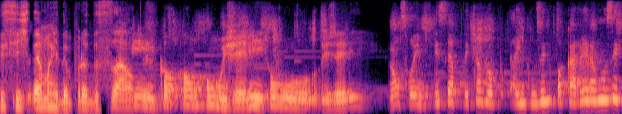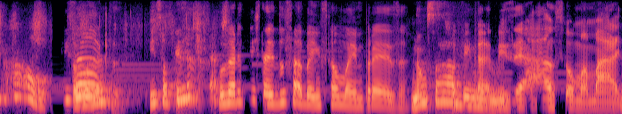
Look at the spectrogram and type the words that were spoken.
os sistemas de produção. Sim, co- como, como gerir, como gerir, não só isso é aplicável inclusive para a carreira musical. Ver? Exato. Isso aqui Os artistas não sabem são uma empresa. não Só sabem. dizer, ah, eu sou uma marca,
